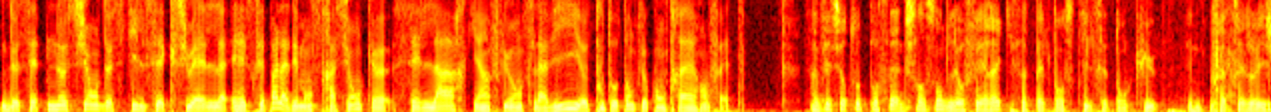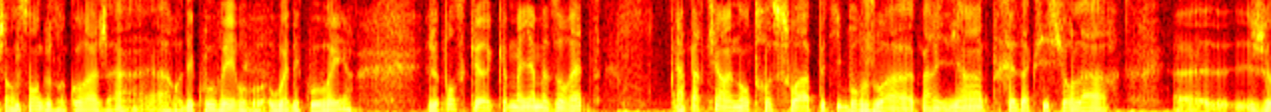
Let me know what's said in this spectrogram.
de cette notion de style sexuel? Est-ce que c'est pas la démonstration que c'est l'art qui influence la vie tout autant que le contraire en fait? Ça me fait surtout penser à une chanson de Léo Ferré qui s'appelle Ton style, c'est ton cul. C'est une très très jolie chanson que je vous encourage à, redécouvrir ou, à découvrir. Je pense que, Maya Mazorette appartient à un entre-soi petit bourgeois parisien très axé sur l'art. Euh, je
